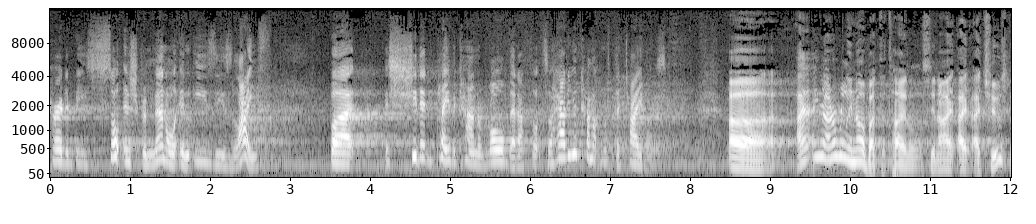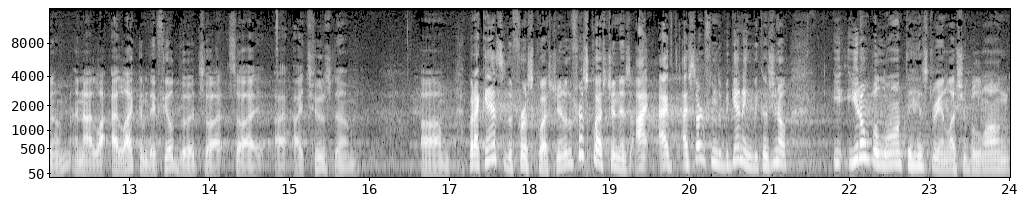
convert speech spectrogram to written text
her to be so instrumental in Easy's life, but she didn't play the kind of role that I thought. So how do you come up with the titles? Uh, I, you know, I don't really know about the titles. You know, I, I, I choose them, and I, li- I like them. They feel good, so I, so I, I, I choose them. Um, but I can answer the first question. You know, the first question is I, I've, I started from the beginning because, you know, y- you don't belong to history unless you belong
